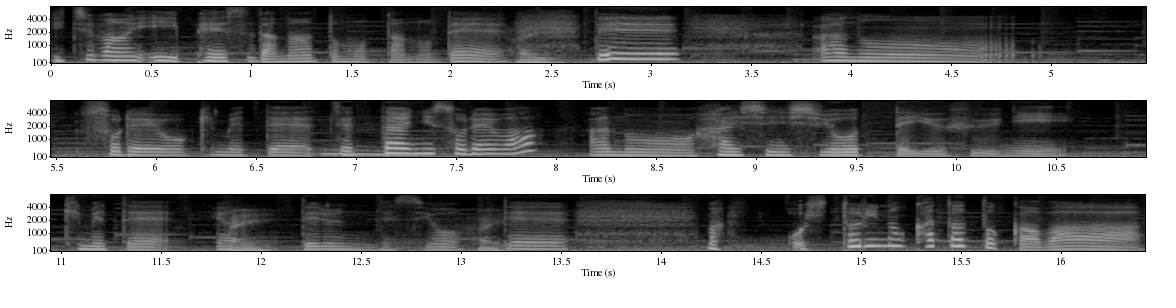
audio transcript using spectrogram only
一番いいペースだなと思ったので、はい、であのそれを決めて、絶対にそれはあの配信しようっていうふうに決めてやってるんですよ。はい、で、まあ、お一人の方とかは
